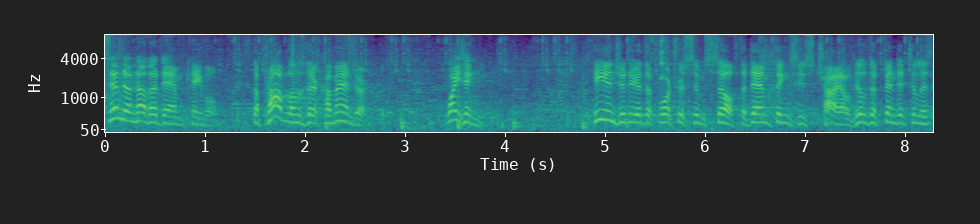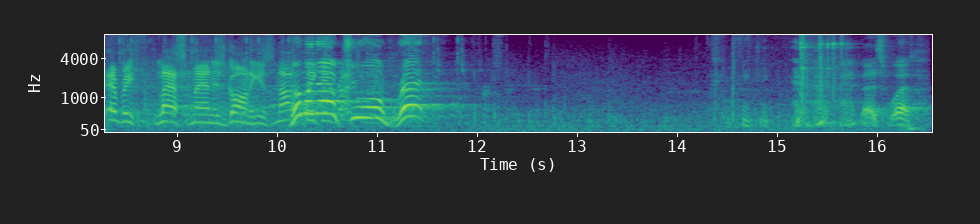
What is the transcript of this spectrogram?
Send another damn cable. The problem's their commander. Whiting. He engineered the fortress himself. The damn thing's his child. He'll defend it till his every last man is gone. He is not Coming making out, rash- you old rat! That's what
